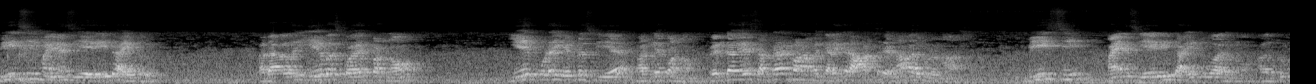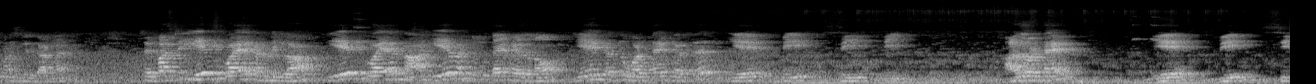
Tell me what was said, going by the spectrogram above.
B C minus A into I two அதாவது ஏவை ஸ்கொயர் பண்ணோம். ஏ கூட ஏ பிளஸ் பியை மல்டிப்ளை பண்ணோம். ரெண்டாவே சப்ராக்ட் பண்ண நம்ம கிடைக்கிற ஆன்சர் என்னவா இருக்கணும்னா B C minus ad into i2 ஆ இருக்கணும். அது ப்ரூவ் பண்ண சொல்லியிருக்காங்க. சரி ஃபர்ஸ்ட் ஏ ஸ்கொயர் கண்டுபிடிக்கலாம். ஏ ஸ்கொயர் நான் a வை 2 டைம் எழுதணும். ஏங்கிறது ஒன் டைம் கருத்து ஏ பி சி டி அது ஒரு time A B C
